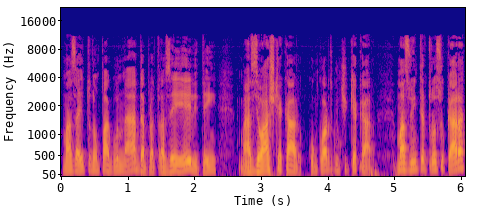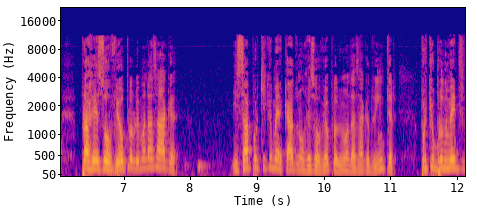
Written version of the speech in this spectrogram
Mas aí tu não pagou nada pra trazer ele, tem. Mas eu acho que é caro. Concordo contigo que é caro. Mas o Inter trouxe o cara pra resolver o problema da zaga. E sabe por que, que o mercado não resolveu o problema da zaga do Inter? Porque o Bruno Mendes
